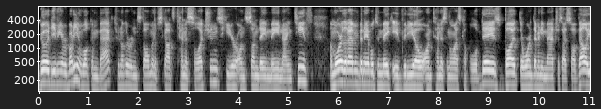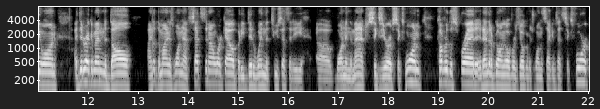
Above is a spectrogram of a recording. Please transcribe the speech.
Good evening, everybody, and welcome back to another installment of Scott's Tennis Selections here on Sunday, May 19th. I'm aware that I haven't been able to make a video on tennis in the last couple of days, but there weren't that many matches I saw value on. I did recommend Nadal. I know the minus one and a half sets did not work out, but he did win the two sets that he uh, won in the match 6 0, 6 1. Covered the spread. It ended up going over. Djokovic won the second set 6 4.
